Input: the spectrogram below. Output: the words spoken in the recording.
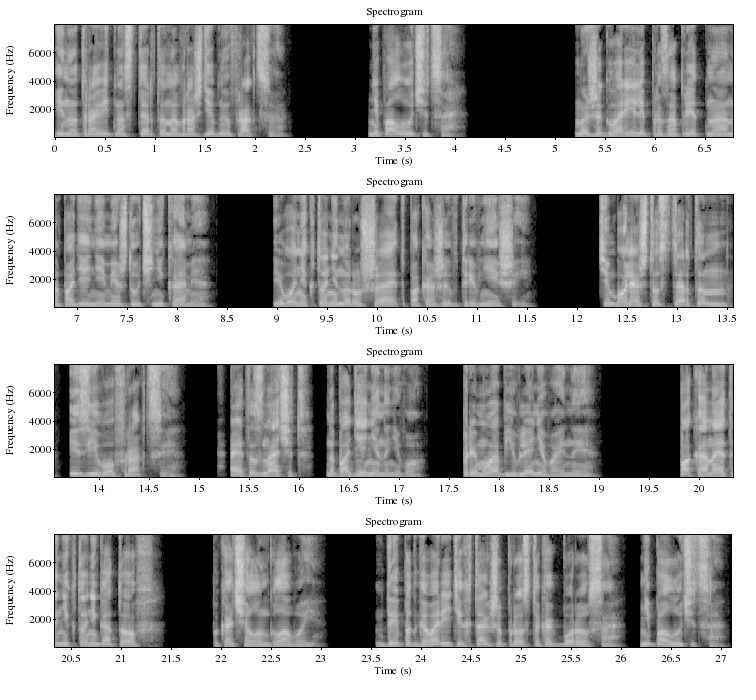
и натравить на Стертона враждебную фракцию? Не получится. Мы же говорили про запрет на нападение между учениками. Его никто не нарушает, пока жив древнейший. Тем более, что Стертон из его фракции. А это значит нападение на него, прямое объявление войны. Пока на это никто не готов, покачал он головой. Да и подговорить их так же просто, как Бориуса, не получится.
